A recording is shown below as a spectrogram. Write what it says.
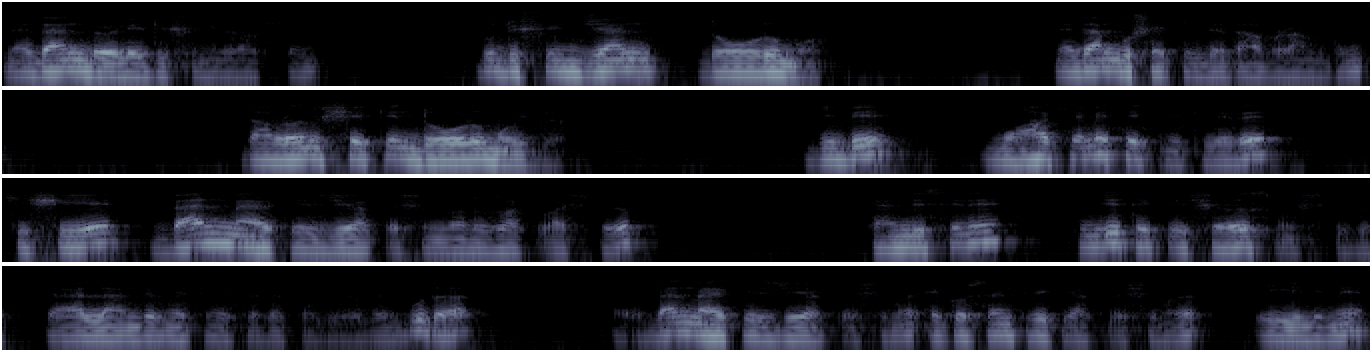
Neden böyle düşünüyorsun? Bu düşüncen doğru mu? Neden bu şekilde davrandın? Davranış şeklin doğru muydu? Gibi muhakeme teknikleri kişiyi ben merkezci yaklaşımdan uzaklaştırıp kendisini ikinci tekil şahısmış gibi değerlendirmesine sebep oluyor ve bu da e, ben merkezci yaklaşımı, egosentrik yaklaşımı, eğilimi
